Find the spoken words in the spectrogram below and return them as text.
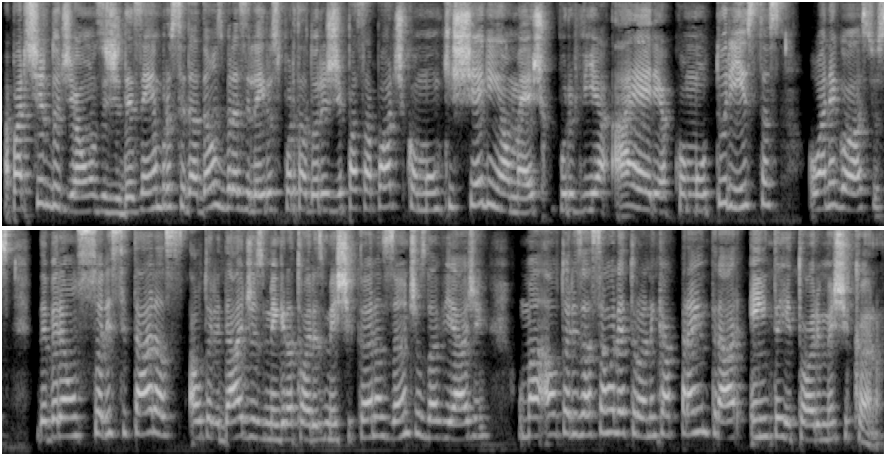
A partir do dia 11 de dezembro, cidadãos brasileiros portadores de passaporte comum que cheguem ao México por via aérea como turistas ou a negócios deverão solicitar às autoridades migratórias mexicanas antes da viagem uma autorização eletrônica para entrar em território mexicano.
